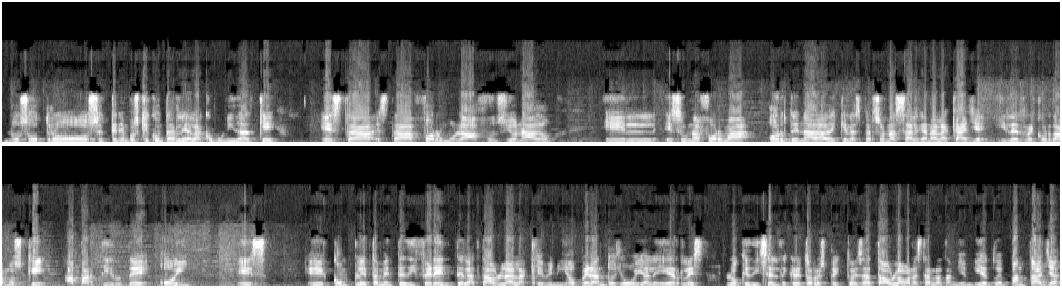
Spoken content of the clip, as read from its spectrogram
nosotros tenemos que contarle a la comunidad que esta, fórmula ha funcionado es una forma ordenada de que las personas salgan a la calle y les recordamos que a partir de hoy es eh, completamente diferente la tabla a la que venía operando. Yo voy a leerles lo que dice el decreto respecto a esa tabla, van a estarla también viendo en pantalla.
